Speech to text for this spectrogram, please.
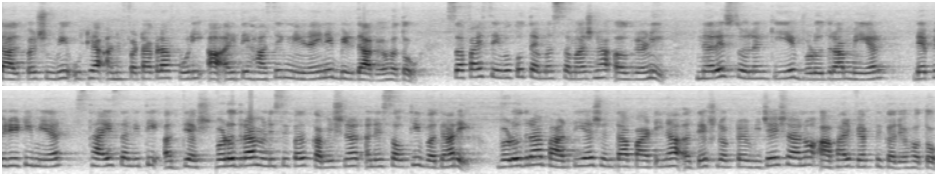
તાલ પર ઝૂમી ઉઠ્યા અને ફટાકડા ફોડી આ ઐતિહાસિક નિર્ણયને બિરદાવ્યો હતો. સફાઈ સેવકો તેમજ સમાજના અગ્રણી નરેશ સોલંકીએ વડોદરા મેયર, ડેપ્યુટી મેયર, સ્થાયી સમિતિ અધ્યક્ષ, વડોદરા મ્યુનિસિપલ કમિશનર અને સૌથી વધારે વડોદરા ભારતીય જનતા પાર્ટીના અધ્યક્ષ ડોક્ટર વિજય શાહનો આભાર વ્યક્ત કર્યો હતો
